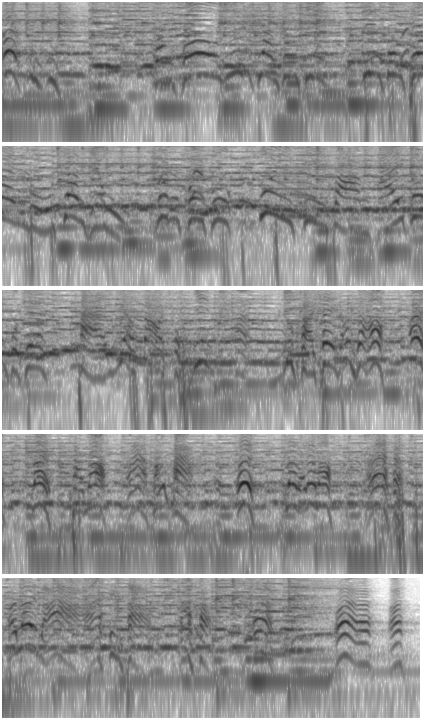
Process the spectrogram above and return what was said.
哎环球音像中心新增片录像业务，我推出最新港台功夫片《开阳大抽音》，哎，一块钱一张票啊！哎，来看吧，哎，好看，哎，来吧来吧，哎，哎来吧，哎呀，哎，哎哎哎。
